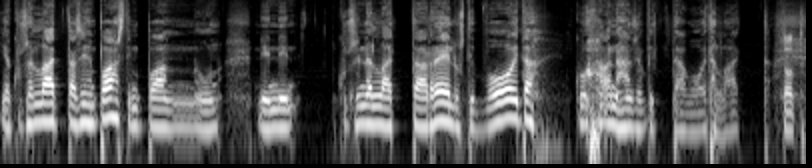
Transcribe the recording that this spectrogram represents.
Ja kun se laittaa siihen paastinpannuun, niin, niin kun sinne laittaa reilusti voita, kun ainahan se pitää voita laittaa, Totta.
